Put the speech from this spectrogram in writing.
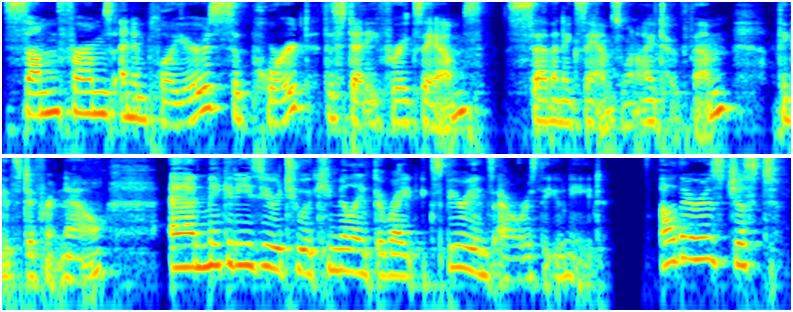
Some firms and employers support the study for exams, seven exams when I took them, I think it's different now, and make it easier to accumulate the right experience hours that you need. Others just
